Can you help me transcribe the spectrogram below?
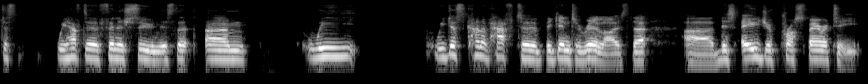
just we have to finish soon is that um we we just kind of have to begin to realize that uh, this age of prosperity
